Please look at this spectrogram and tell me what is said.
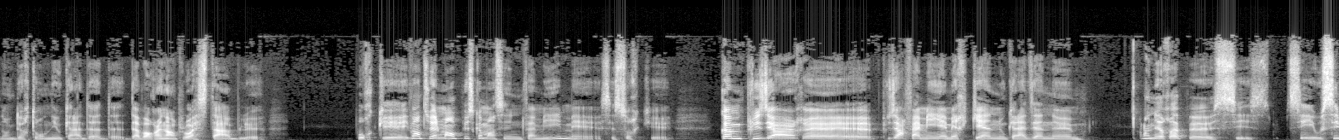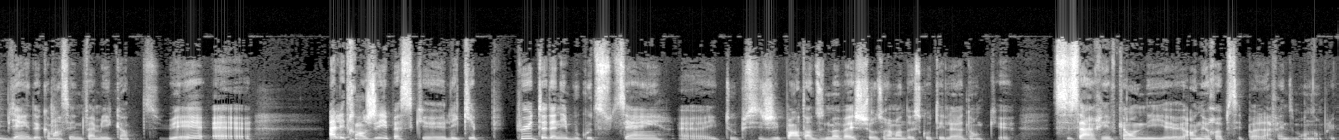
Donc, de retourner au Canada, d'avoir un emploi stable pour qu'éventuellement, on puisse commencer une famille. Mais c'est sûr que, comme plusieurs, familles américaines ou canadiennes en Europe, c'est aussi bien de commencer une famille quand tu es à l'étranger parce que l'équipe peut te donner beaucoup de soutien euh, et tout. Puis j'ai pas entendu de mauvaises choses vraiment de ce côté-là. Donc, euh, si ça arrive quand on est euh, en Europe, c'est pas la fin du monde non plus.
